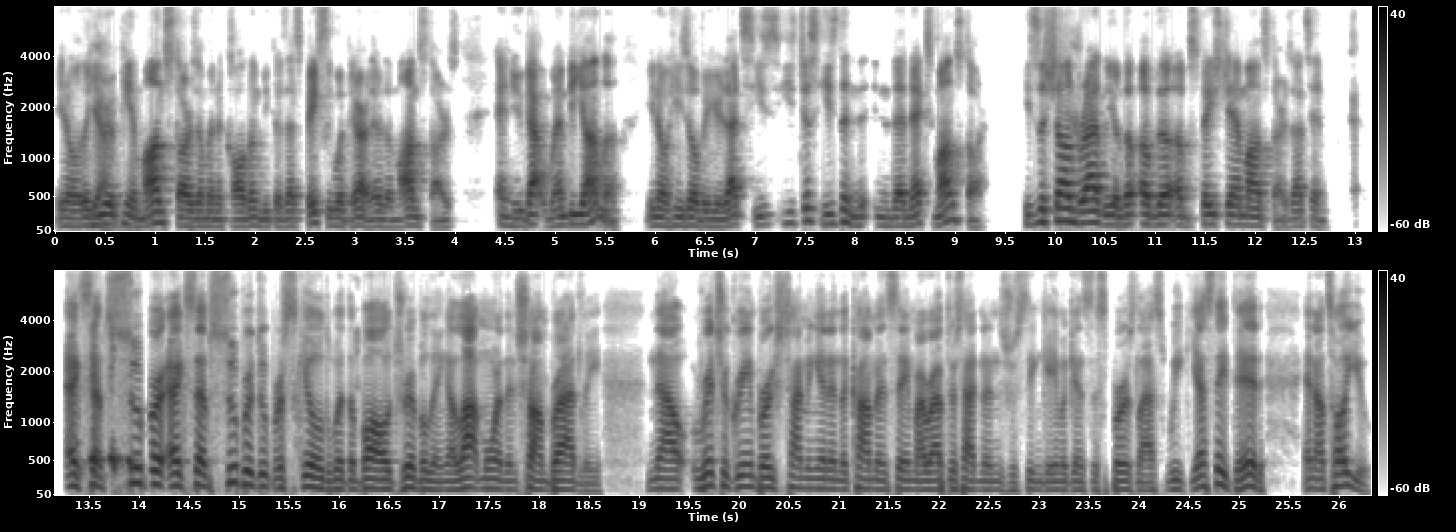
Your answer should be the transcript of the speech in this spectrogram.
You know, the Yeah. European monsters. I'm going to call them because that's basically what they are. They're the monsters. And you got Wembanyama you know he's over here that's he's he's just he's the the next monster he's the shawn bradley of the of the of space jam monsters that's him except super except super duper skilled with the ball dribbling a lot more than Shawn Bradley. Now, Richard Greenberg's chiming in in the comments saying my Raptors had an interesting game against the Spurs last week. Yes, they did, and I'll tell you,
